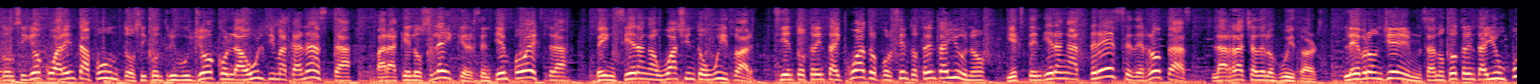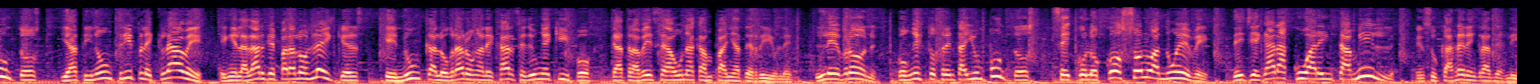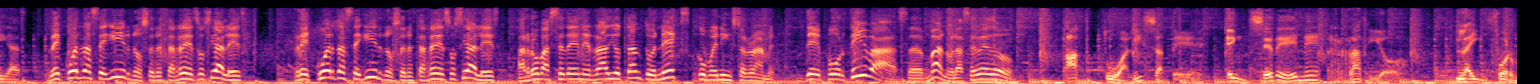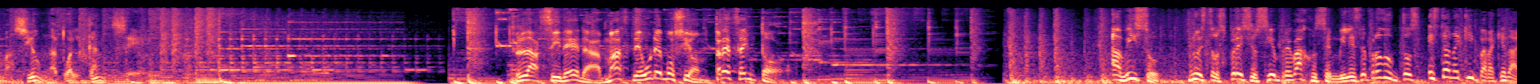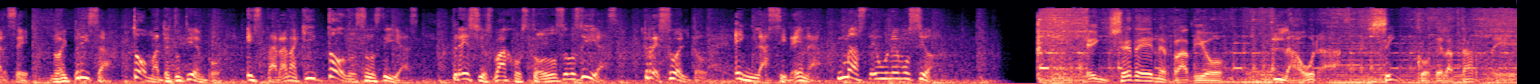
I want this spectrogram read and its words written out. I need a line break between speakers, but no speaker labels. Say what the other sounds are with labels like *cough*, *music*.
Consiguió 40 puntos y contribuyó con la última canasta para que los Lakers en tiempo extra vencieran a Washington Wizards 134 por 131 y extendieran a 13 derrotas la racha de los Wizards. LeBron James anotó 31 puntos y atinó un triple clave en el alargue para los Lakers que nunca lograron alejarse de un equipo que atravesa una campaña terrible. LeBron con estos 31 puntos se colocó solo a 9 de llegar a 40 mil en su carrera en grandes ligas. Recuerda seguirnos en nuestras redes sociales Recuerda seguirnos en nuestras redes sociales, arroba CDN Radio, tanto en X como en Instagram. Deportivas, Manuel Acevedo.
Actualízate en CDN Radio. La información a tu alcance.
La sirena, más de una emoción, presentó.
Aviso. Nuestros precios siempre bajos en miles de productos están aquí para quedarse. No hay prisa. Tómate tu tiempo. Estarán aquí todos los días. Precios bajos todos los días. Resuelto. En La Sirena. Más de una emoción.
En CDN Radio, la hora 5 de la tarde.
